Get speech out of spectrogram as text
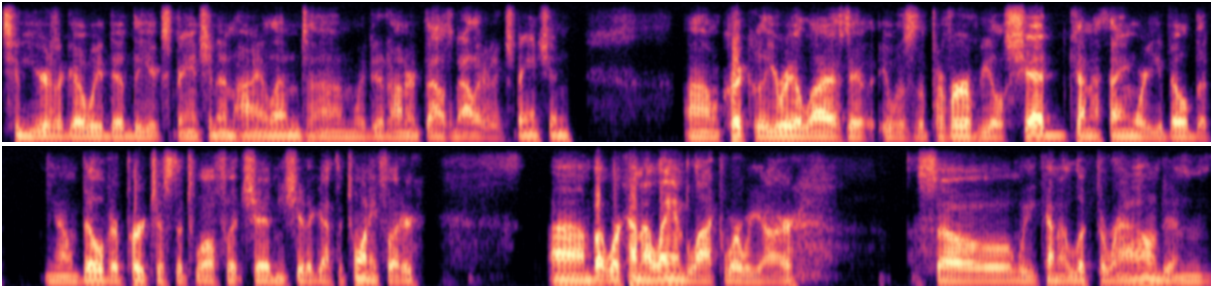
Two years ago, we did the expansion in Highland. Um, we did hundred thousand dollars expansion. Um, quickly realized it, it was the proverbial shed kind of thing where you build the, you know, build or purchase the 12 foot shed and you should have got the 20 footer. Um, but we're kind of landlocked where we are. So we kind of looked around and,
